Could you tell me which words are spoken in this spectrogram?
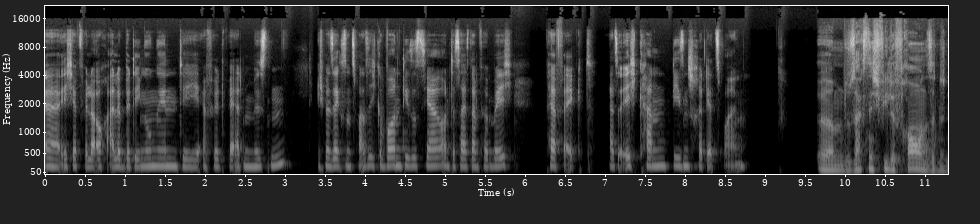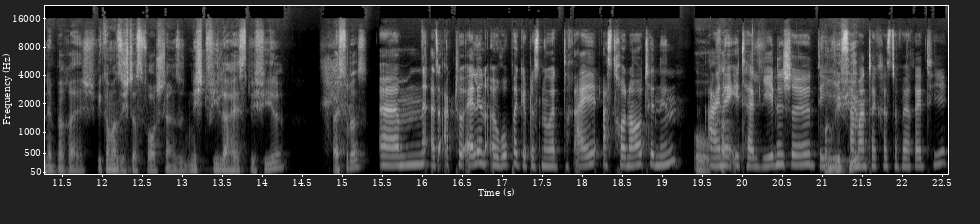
äh, ich erfülle auch alle Bedingungen, die erfüllt werden müssen. Ich bin 26 geworden dieses Jahr und das heißt dann für mich perfekt. Also ich kann diesen Schritt jetzt wagen. Ähm, du sagst nicht viele Frauen sind in dem Bereich. Wie kann man sich das vorstellen? Also nicht viele heißt wie viel? Weißt du das? Ähm, also aktuell in Europa gibt es nur drei Astronautinnen. Oh, eine italienische, die Samantha Cristoforetti,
